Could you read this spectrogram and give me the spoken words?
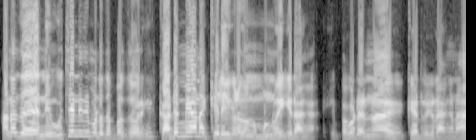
ஆனா இந்த நீ- உச்சநீதிமன்றத்தை பொறுத்த வரைக்கும் கடுமையான கேள்விகள் அவங்க முன்வைக்கிறாங்க. இப்ப கூட என்ன கேட்டிருக்கிறாங்கன்னா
